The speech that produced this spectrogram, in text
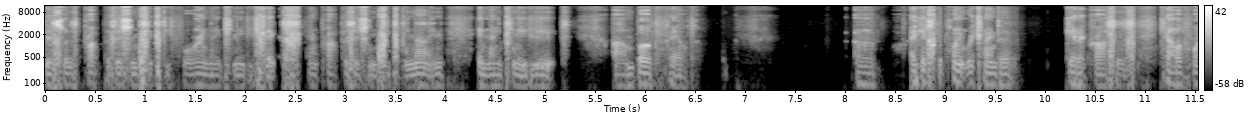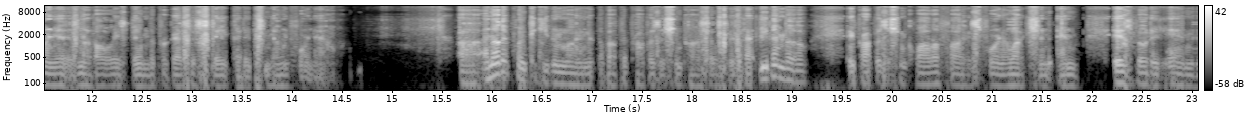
This was Proposition 64 in 1986 and Proposition 69 in 1988. Um, both failed. Uh, I guess the point we're trying to get across is California has not always been the progressive state that it's known for now. Uh, another point to keep in mind about the proposition process is that even though a proposition qualifies for an election and is voted in,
